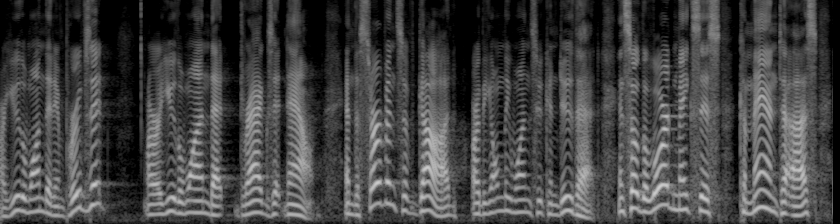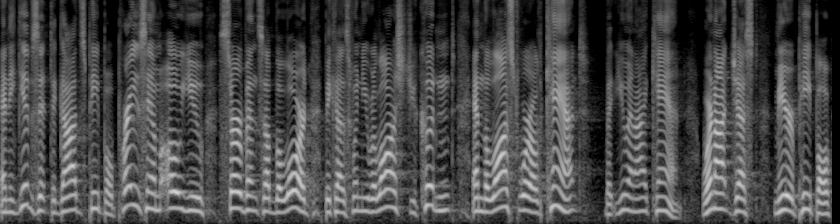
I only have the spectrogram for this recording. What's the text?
Are you the one that improves it or are you the one that drags it down? And the servants of God are the only ones who can do that. And so the Lord makes this command to us and he gives it to God's people. Praise him, O you servants of the Lord, because when you were lost, you couldn't, and the lost world can't, but you and I can. We're not just mere people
